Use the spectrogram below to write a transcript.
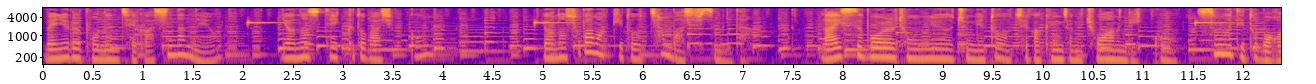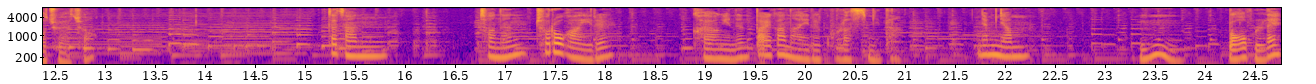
메뉴를 보는 제가 신났네요. 연어 스테이크도 맛있고 연어 수바마키도 참 맛있습니다. 라이스볼 종류 중에도 제가 굉장히 좋아하는 게 있고 스무디도 먹어줘야죠. 짜잔! 저는 초록 아이를, 가영이는 빨간 아이를 골랐습니다. 냠냠. 음, 먹어볼래?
